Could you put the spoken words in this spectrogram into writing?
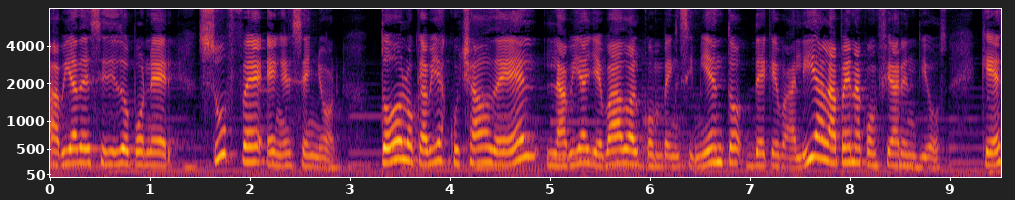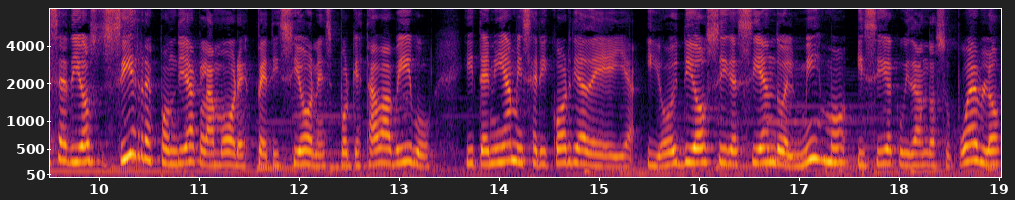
había decidido poner su fe en el Señor todo lo que había escuchado de él la había llevado al convencimiento de que valía la pena confiar en Dios, que ese Dios sí respondía a clamores, peticiones, porque estaba vivo y tenía misericordia de ella. Y hoy Dios sigue siendo el mismo y sigue cuidando a su pueblo,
